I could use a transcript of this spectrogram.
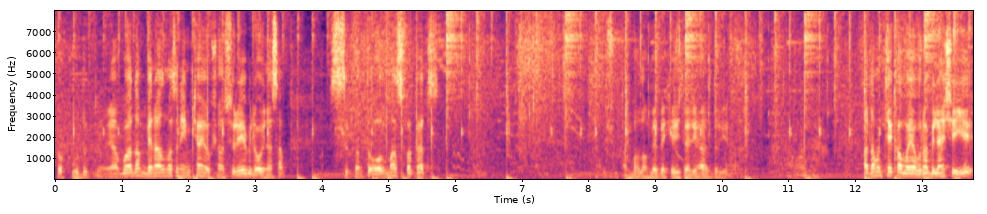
çok vurdurttum. Ya bu adam beni almasına imkan yok. Şu an süreye bile oynasam sıkıntı olmaz fakat şuradan balon bebek ejder yardır ya. Adamın tek havaya vurabilen şeyi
